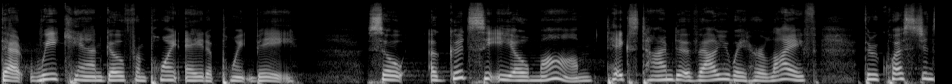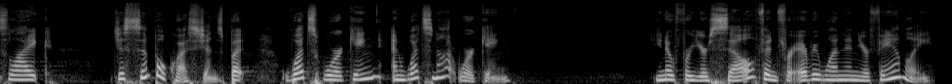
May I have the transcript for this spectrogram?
that we can go from point A to point B. So, a good CEO mom takes time to evaluate her life through questions like just simple questions, but what's working and what's not working? You know, for yourself and for everyone in your family.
